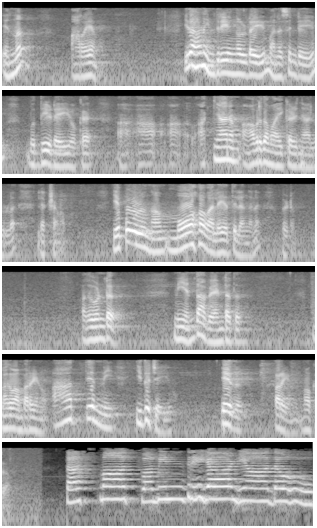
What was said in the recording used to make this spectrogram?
എന്ന് അറിയണം. ഇതാണ് ഇന്ദ്രിയങ്ങളുടെയും മനസ്സിന്റെയും ബുദ്ധിയുടെയും ഒക്കെ അജ്ഞാനം ആവൃതമായി കഴിഞ്ഞാലുള്ള ലക്ഷണം. എപ്പോഴും നാം മോഹവലയത്തിൽ അങ്ങനെ വിടും അതുകൊണ്ട് നീ എന്താ വേണ്ടത്? ഭഗവാൻ പറയുന്നു ആദ്യം നീ ഇത് ചെയ്യൂ. ഏത്? പറയും. നോക്കാം. തസ്മാത്വമിന്ദ്രിയാണ്യാദൗ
